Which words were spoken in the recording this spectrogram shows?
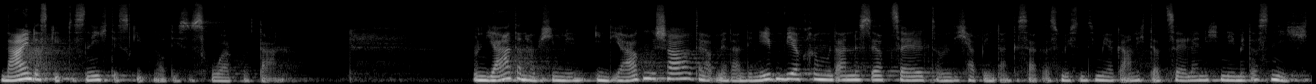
nein, das gibt es nicht, es gibt nur dieses Roacutan. Und ja, dann habe ich ihm in die Augen geschaut, er hat mir dann die Nebenwirkungen und alles erzählt und ich habe ihm dann gesagt, das müssen Sie mir gar nicht erzählen, ich nehme das nicht.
